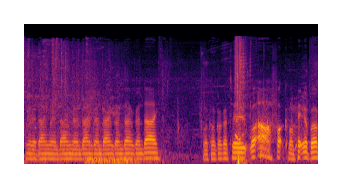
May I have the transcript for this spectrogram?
Die, I'm gonna die, I'm gonna die, I'm gonna die, I'm gonna die, I'm gonna die. Come on, come on, come on, come on, two. What? Oh, fuck, come on, pick me up, bro.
